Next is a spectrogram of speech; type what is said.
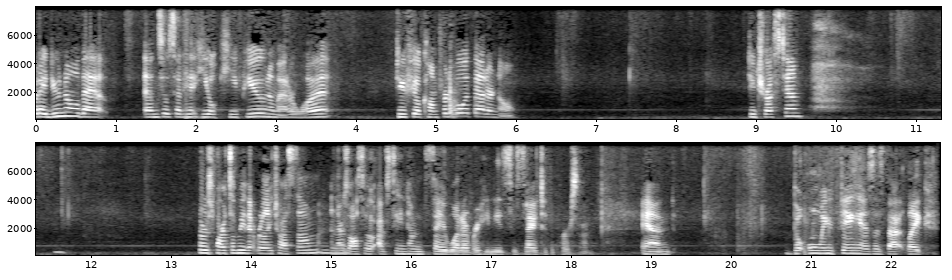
But I do know that Enzo said he- he'll keep you no matter what. Do you feel comfortable with that or no? Do you trust him? There's parts of me that really trust him, and mm-hmm. there's also I've seen him say whatever he needs to say to the person, and the only thing is, is that like,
